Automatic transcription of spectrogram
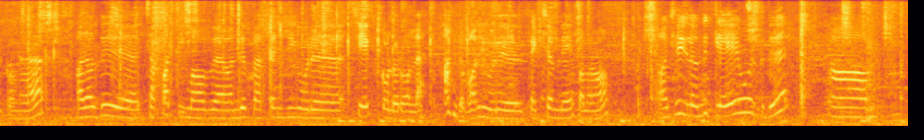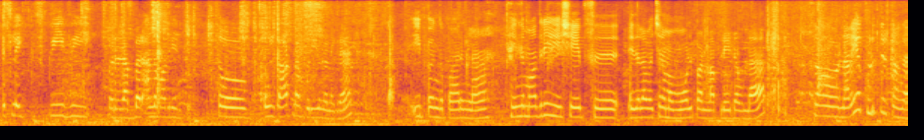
இருக்கவங்க அதாவது சப்பாத்தி மாவை வந்து பசஞ்சு ஒரு ஷேப் கொண்டு வருவோம்ல அந்த மாதிரி ஒரு செக்ஷன்னே சொல்லலாம். ஆக்சுவலி இதில் வந்து க்ளேவும் இருக்குது. இட்ஸ் லைக் ஸ்குவீஸி ஒரு ரப்பர் அந்த மாதிரி இருக்குது ஸோ உங்களுக்கு காட்டினா புரியும்னு நினைக்கிறேன். இப்போ இங்கே பாருங்களேன். இந்த மாதிரி ஷேப்ஸு இதெல்லாம் வச்சு நம்ம மோல்ட் பண்ணலாம் ப்ளே டவுனில் ஸோ நிறைய கொடுத்துருக்காங்க.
